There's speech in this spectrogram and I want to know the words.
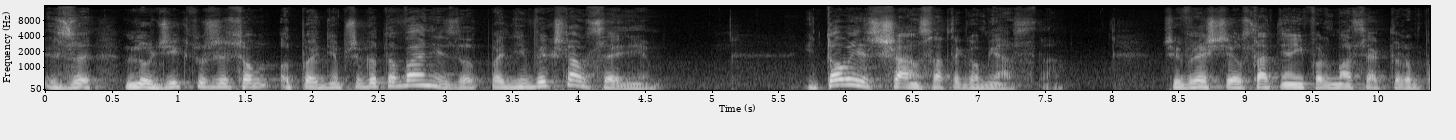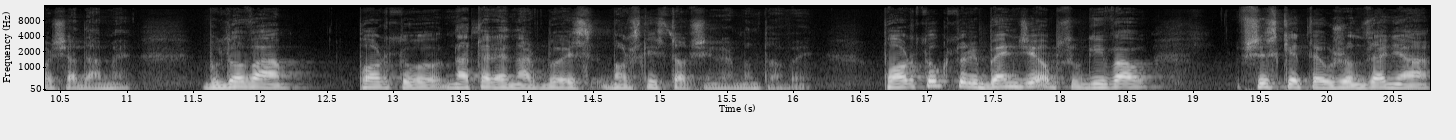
z ludzi, którzy są odpowiednio przygotowani, z odpowiednim wykształceniem. I to jest szansa tego miasta. Czy wreszcie ostatnia informacja, którą posiadamy. Budowa portu na terenach byłej morskiej stoczni remontowej. Portu, który będzie obsługiwał wszystkie te urządzenia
